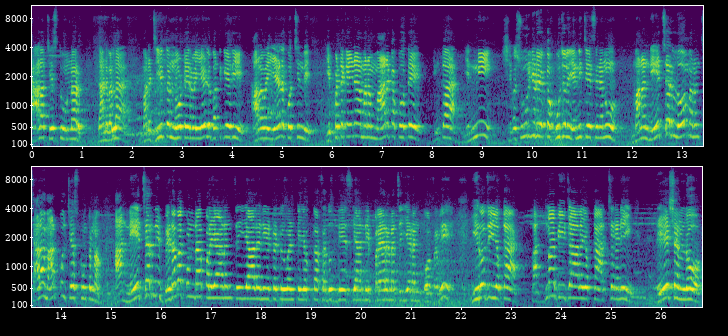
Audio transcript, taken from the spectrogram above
చాలా చేస్తూ ఉన్నారు. దానివల్ల మన జీవితం నూట ఇరవై ఏళ్ళు బతికేది అరవై ఏళ్ళకు వచ్చింది. ఇప్పటికైనా మనం మారకపోతే ఇంకా ఎన్ని శివసూర్యుడి యొక్క పూజలు ఎన్ని చేసినను మన నేచర్లో మనం చాలా మార్పులు చేసుకుంటున్నాం. ఆ నేచర్ని విడవకుండా ప్రయాణం చెయ్యాలనేటటువంటి యొక్క సదుద్దేశాన్ని ప్రేరణ చెయ్యడం కోసమే ఈరోజు ఈ యొక్క పద్మ బీజాల యొక్క అర్చనని దేశంలో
